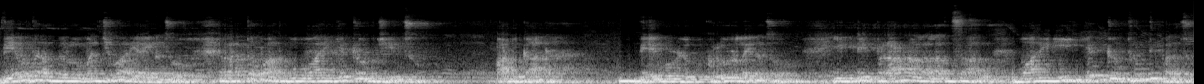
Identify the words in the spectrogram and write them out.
దేవతలందరూ మంచివారి అయినచో రక్తపాతము వారికి ఎట్లు చేయొచ్చు అటు కాక దేవుళ్ళు క్రూరులైనచో ఇంటి ప్రాణాల లంచాలు వారిని ఎట్లు తృప్తిపరచు?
